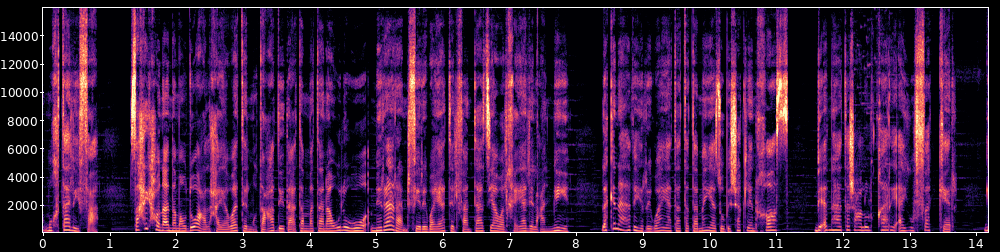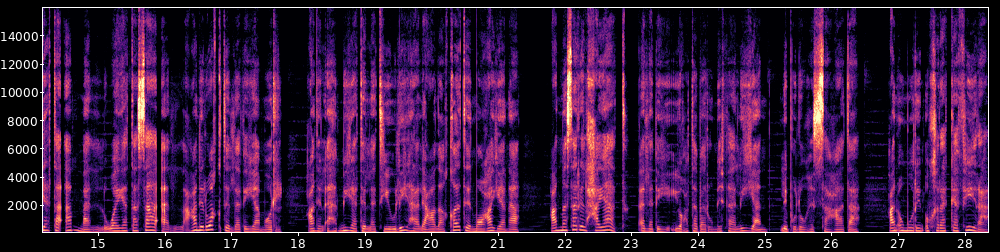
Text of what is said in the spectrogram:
مختلفة. صحيح أن موضوع الحيوات المتعددة تم تناوله مرارا في روايات الفانتازيا والخيال العلمي لكن هذه الرواية تتميز بشكل خاص بأنها تجعل القارئ يفكر يتأمل ويتساءل عن الوقت الذي يمر عن الأهمية التي يوليها لعلاقات معينة عن مسار الحياة. الذي يعتبر مثاليا لبلوغ السعادة. عن أمور أخرى كثيرة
